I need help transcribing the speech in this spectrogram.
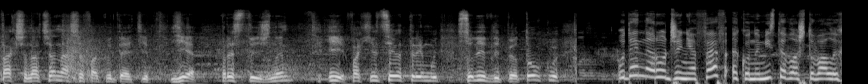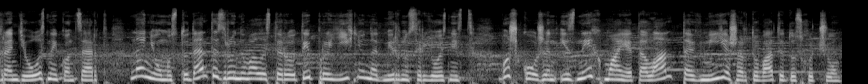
Так що навчання на факультеті є престижним і фахівці отримують солідну підготовку У день народження ФЕФ економісти влаштували грандіозний концерт. На ньому студенти зруйнували стереотип про їхню надмірну серйозність, бо ж кожен із них має талант та вміє жартувати до схочу.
